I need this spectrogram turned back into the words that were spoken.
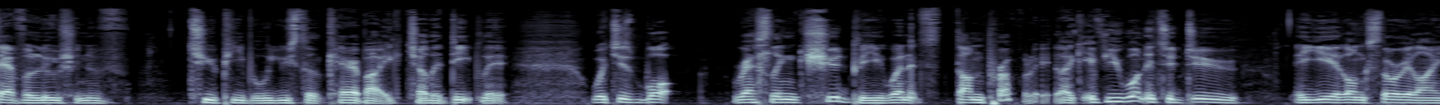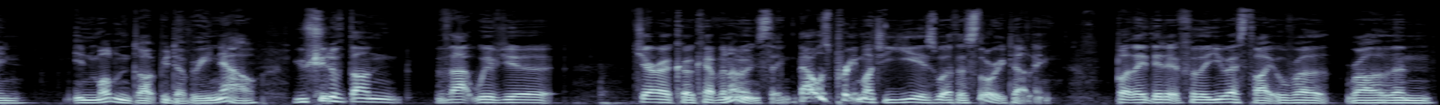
devolution of two people who used to care about each other deeply, which is what wrestling should be when it's done properly. Like if you wanted to do a year long storyline in modern WWE now, you should have done that with your Jericho Kevin Owens thing. That was pretty much a year's worth of storytelling, but they did it for the US title rather, rather than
